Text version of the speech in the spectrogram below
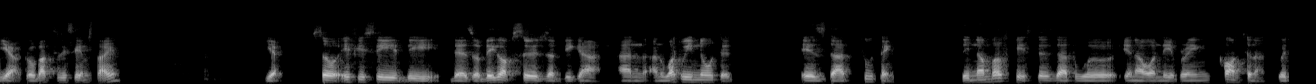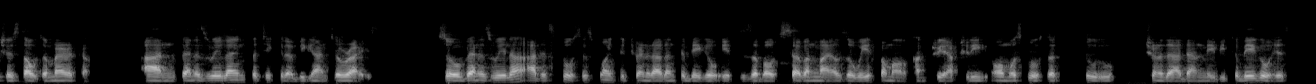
yeah, go back to the same slide. Yeah. So if you see the, there's a big upsurge that began. And, and what we noted is that two things the number of cases that were in our neighboring continent, which is South America, and Venezuela in particular, began to rise. So Venezuela, at its closest point to Trinidad and Tobago, it is about seven miles away from our country, actually almost closer to Trinidad than maybe Tobago is.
